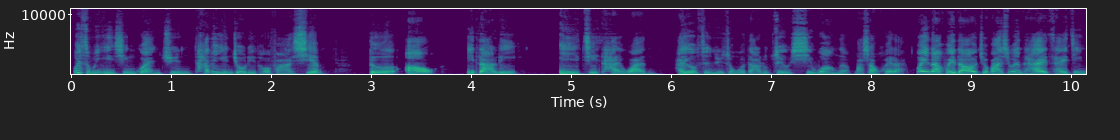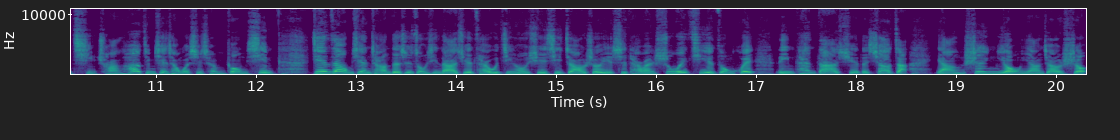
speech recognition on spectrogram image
为什么隐形冠军。他的研究里头发现，德、奥、意大利以及台湾。还有，甚至中国大陆最有希望呢。马上回来，欢迎大家回到九八新闻台财经起床号节目现场，我是陈凤欣。今天在我们现场的是中兴大学财务金融学系教授，也是台湾数位企业总会林探大学的校长杨生勇杨教授。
